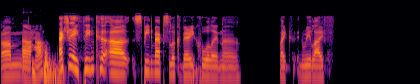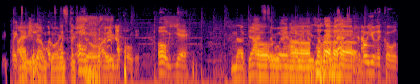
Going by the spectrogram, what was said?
Um, Uh huh. actually, I think uh, speed maps look very cool in uh, like in real life. Wait, Are you actually, now what going was to the show? Are you, uploaded? Oh yeah, now that's the way how you do Oh, that's how you record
